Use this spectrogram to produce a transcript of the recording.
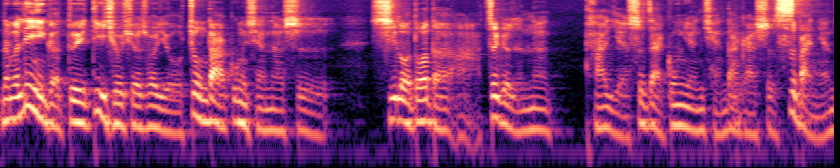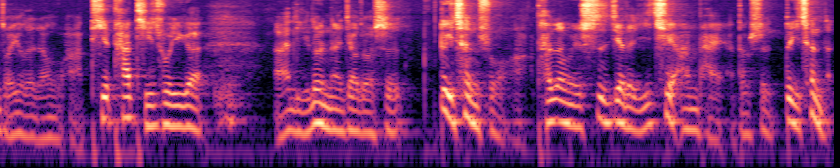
那么另一个对地球学说有重大贡献呢是希罗多德啊，这个人呢，他也是在公元前大概是四百年左右的人物啊，提他提出一个啊理论呢，叫做是对称说啊，他认为世界的一切安排都是对称的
